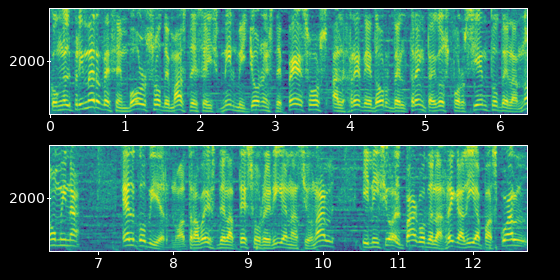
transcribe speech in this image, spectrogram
Con el primer desembolso de más de 6 mil millones de pesos, alrededor del 32% de la nómina, el gobierno, a través de la Tesorería Nacional, inició el pago de la regalía pascual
